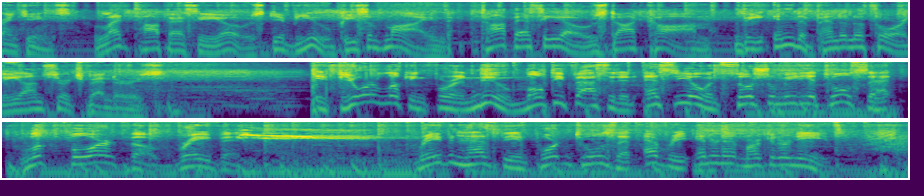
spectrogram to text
rankings. Let Top SEOs give you peace of mind. TopSEOs.com, the independent authority on search vendors. If you're looking for a new multifaceted SEO and social media toolset, look for the Raven. Raven has the important tools that every internet marketer needs.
